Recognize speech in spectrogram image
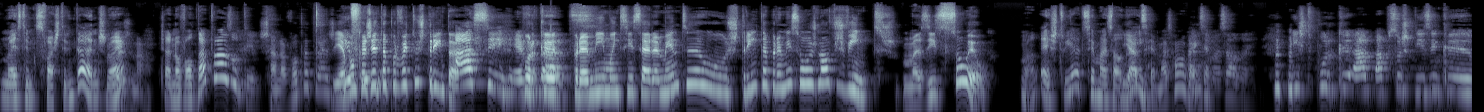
Não é sempre que se faz 30 anos, não é? Pois não. Já não volta atrás o tempo. Já não volta atrás. E é Eu bom que a gente aproveite os 30. Ah, sim, é Porque verdade. para mim, muito sinceramente, os 30 para mim são os novos 20. Mas isso sou eu. Não, és tu e há de ser mais alguém. E há de ser mais Há alguém. de ser mais alguém. Isto porque há, há pessoas que dizem que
